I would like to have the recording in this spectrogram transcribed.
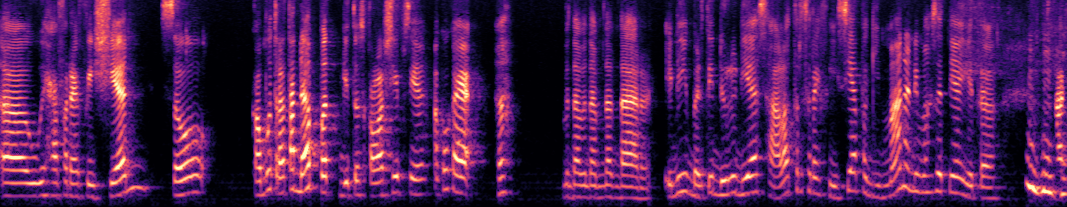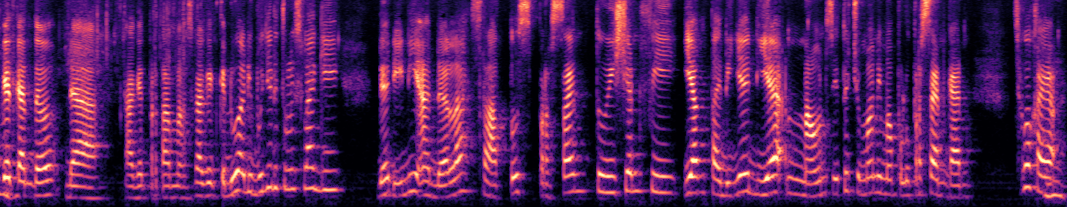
Uh, we have a revision. So kamu ternyata dapet gitu scholarshipsnya. Aku kayak hah bentar bentar bentar, bentar. ini berarti dulu dia salah terus revisi apa gimana nih maksudnya gitu. Kaget kan tuh? Dah kaget pertama. Kaget kedua di bawahnya ditulis lagi. Dan ini adalah 100% tuition fee yang tadinya dia announce itu cuma 50% kan. Terus kayak Hmm.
